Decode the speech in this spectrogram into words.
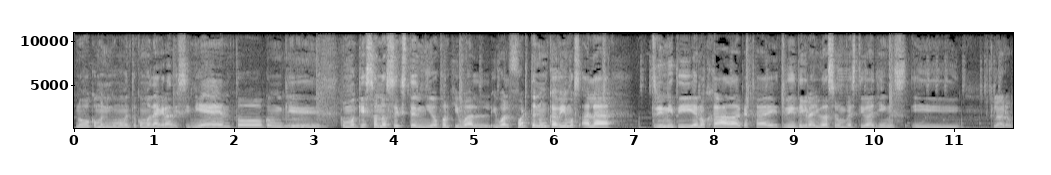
No hubo como ningún momento como de agradecimiento, como que, Mm. como que eso no se extendió porque igual, igual fuerte. Nunca vimos a la Trinity enojada, ¿cachai? Trinity que le ayudó a hacer un vestido a Jinx y... Claro.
